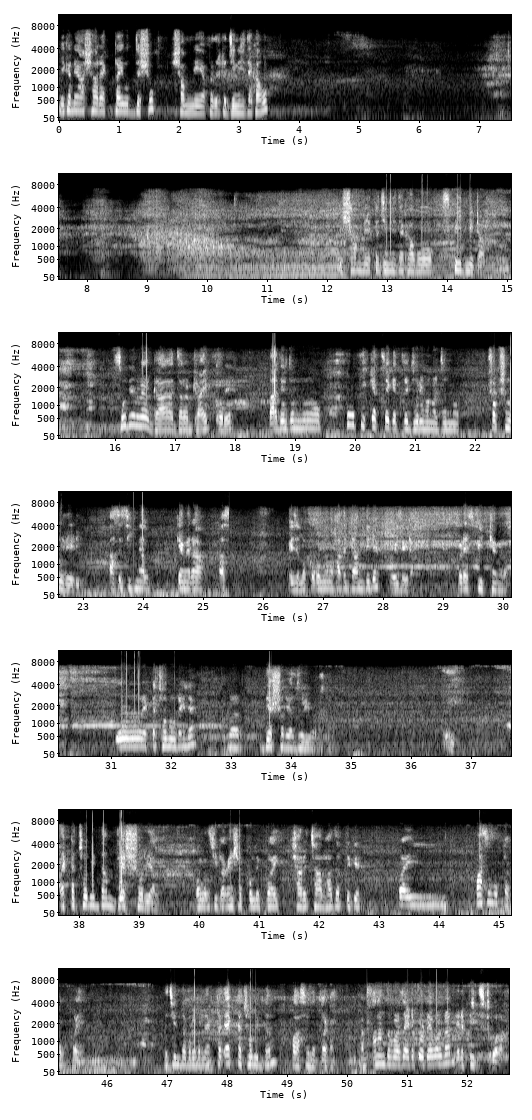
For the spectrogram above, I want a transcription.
এখানে আসার একটাই উদ্দেশ্য, সামনে আপনাদের একটা জিনিস দেখাবো। এই সামনে একটা জিনিস দেখাবো স্পিড মিটার সৌদি আরবের গা, যারা ড্রাইভ করে, তাদের জন্য প্রতি ক্ষেত্রে ক্ষেত্রে জরিমানার জন্য সবসময় রেডি আছে সিগন্যাল ক্যামেরা আছে এই যে লক্ষ্য করলাম হাতের ডান দিকে, ওই যে এটা। ওটা স্পিড ক্যামেরা ও একটা ছবি উঠাইলে আপনার দেড়শো রিয়াল জরিমানা। একটা ছবির দাম দেড়শো রিয়াল। বাংলাদেশি টাকা হিসাব করলে প্রায় সাড়ে চার হাজার থেকে প্রায় পাঁচ হাজার টাকার প্রায়। চিন্তা করে পারেন, একটা একটা ছবির দাম পাঁচ হাজার টাকা। আনন্দ করা যায় এটা পোর্টেবল না, এটা ফিক্সড করা।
